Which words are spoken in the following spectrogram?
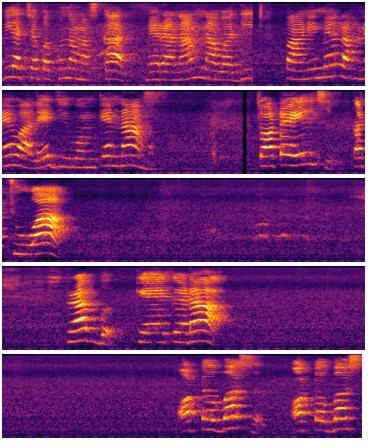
सभी अच्छा पक्कू नमस्कार। मेरा नाम नवदी पानी में रहने वाले जीवों के नाम। टॉटेल्स कछुआ। रब केकड़ा। ऑटोबस ऑटोबस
